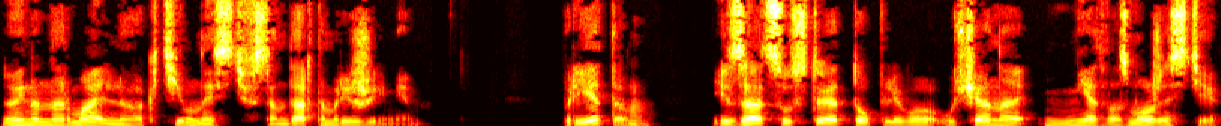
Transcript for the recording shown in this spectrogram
но и на нормальную активность в стандартном режиме. При этом из-за отсутствия топлива у Чана нет возможности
